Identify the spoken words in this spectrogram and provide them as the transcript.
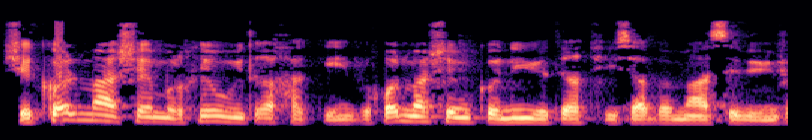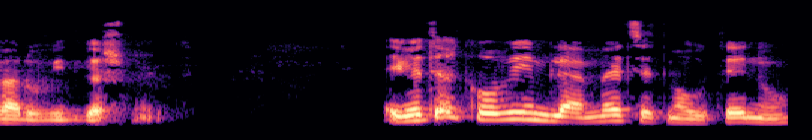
שכל מה שהם הולכים ומתרחקים וכל מה שהם קונים יותר תפיסה במעשה, במפעל ובהתגשמות. הם יותר קרובים לאמץ את מהותנו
